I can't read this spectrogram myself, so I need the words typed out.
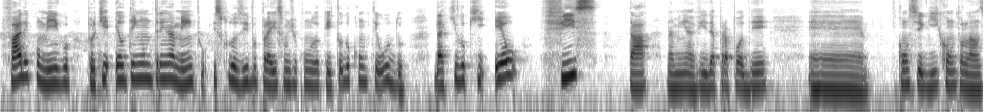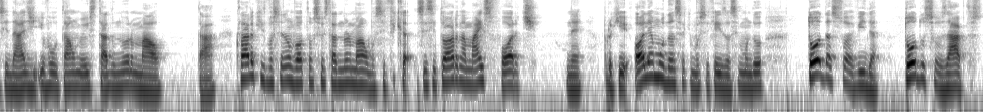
Fale comigo, porque eu tenho um treinamento exclusivo para isso, onde eu coloquei todo o conteúdo daquilo que eu fiz, tá? Na minha vida para poder é, conseguir controlar a ansiedade e voltar ao meu estado normal, tá? Claro que você não volta ao seu estado normal, você fica, você se torna mais forte, né? Porque olha a mudança que você fez, você mudou toda a sua vida, todos os seus hábitos,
